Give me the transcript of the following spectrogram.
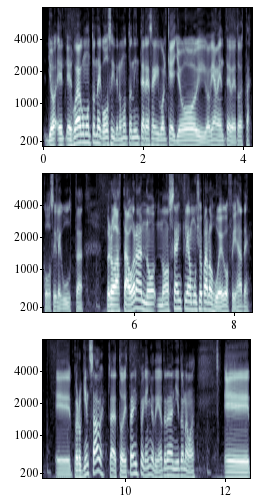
yo él, juega con un montón de cosas y tiene un montón de intereses igual que yo y obviamente ve todas estas cosas y le gusta. Pero hasta ahora no, no se ha inclinado mucho para los juegos, fíjate. Eh, pero quién sabe, o sea, todavía está bien pequeño, tiene tres añitos nada más. Eh,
